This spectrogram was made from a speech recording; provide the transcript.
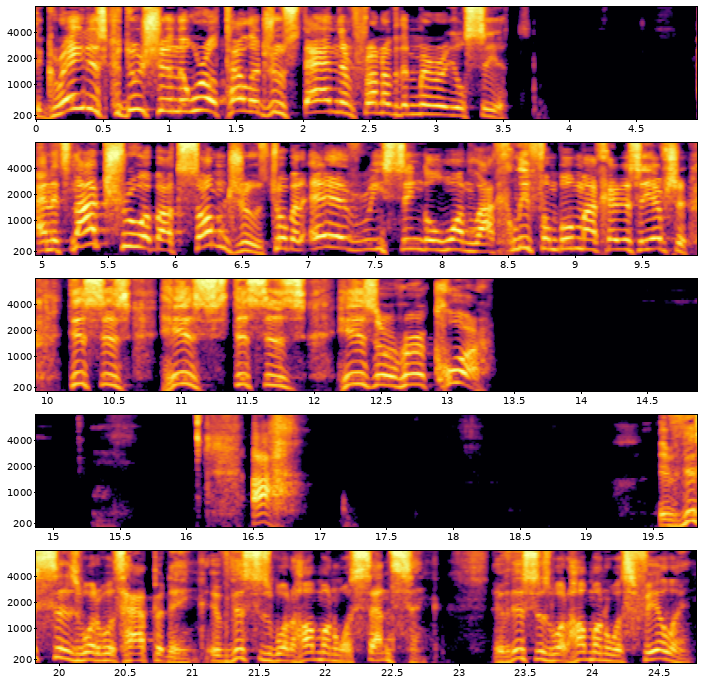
The greatest Kedusha in the world, tell a Jew, stand in front of the mirror, you'll see it. And it's not true about some Jews, true about every single one. This is his, this is his or her core. Ah. If this is what was happening, if this is what Haman was sensing, if this is what Haman was feeling,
